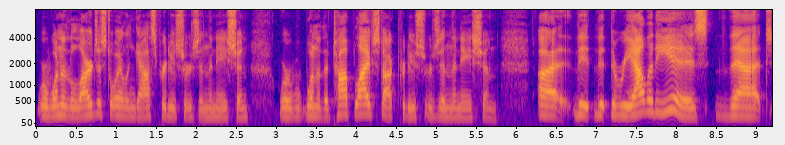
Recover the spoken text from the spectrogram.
We're one of the largest oil and gas producers in the nation. We're one of the top livestock producers in the nation. Uh, the, the, the reality is that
